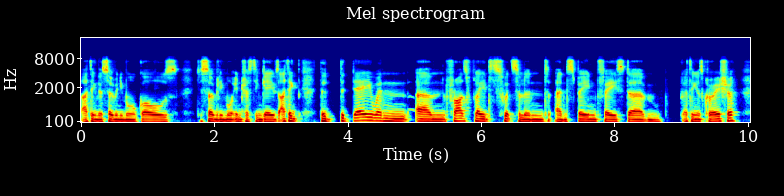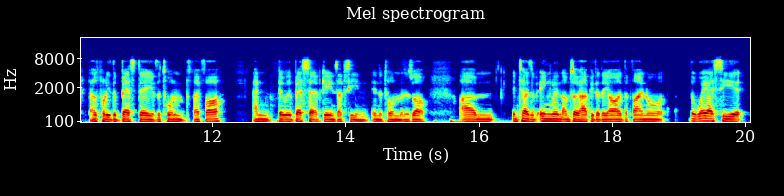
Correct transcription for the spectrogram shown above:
I think there's so many more goals, just so many more interesting games. I think the the day when um, France played Switzerland and Spain faced, um, I think it was Croatia, that was probably the best day of the tournament by far and they were the best set of games I've seen in the tournament as well. Um, in terms of England, I'm so happy that they are the final. The way I see it,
